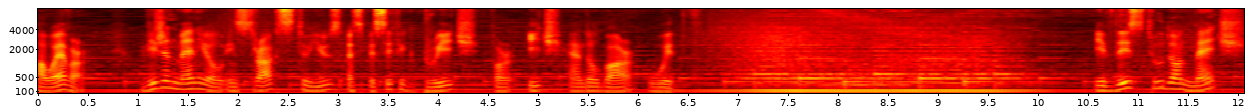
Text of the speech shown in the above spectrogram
However, Vision Manual instructs to use a specific bridge for each handlebar width. If these two don't match,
